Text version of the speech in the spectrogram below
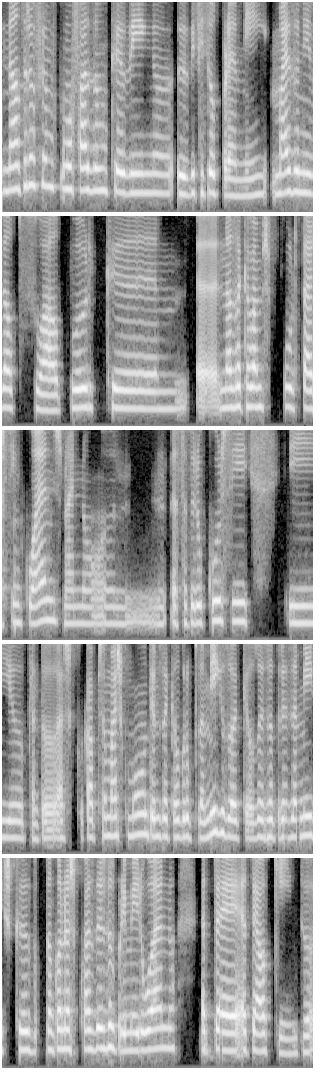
na altura foi uma fase um bocadinho eh, difícil para mim, mais a nível pessoal, porque uh, nós acabamos por estar cinco anos não é, no, a fazer o curso e, e pronto, acho que acaba por ser mais comum, temos aquele grupo de amigos ou aqueles dois ou três amigos que estão connosco quase desde o primeiro ano até, até ao quinto.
